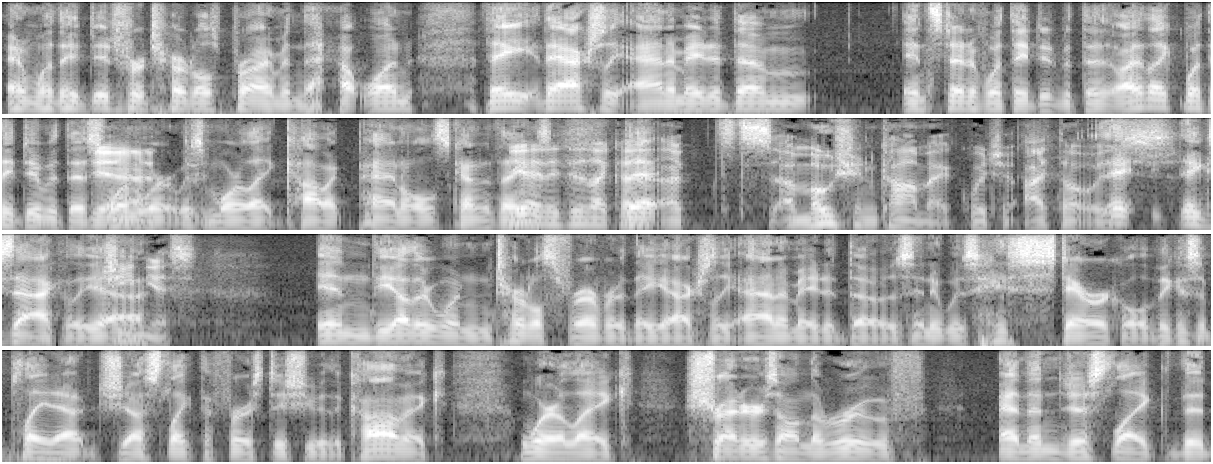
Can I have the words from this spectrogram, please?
And what they did for Turtles Prime in that one, they they actually animated them instead of what they did with this. I like what they did with this Yeah. one, where it was more like comic panels kind of thing. Yeah, they did like a, a, a motion comic, which I thought was exactly yeah genius. in the other one, Turtles Forever, they actually animated those, and it was hysterical because it played out just like the first issue of the comic, where like Shredder's on the roof, and then just like the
